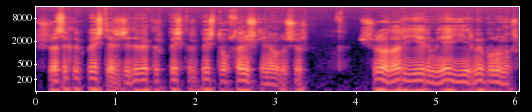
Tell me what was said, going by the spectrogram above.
Şurası 45 derecede ve 45 45 90 üçgeni oluşur. Şuralar 20'ye 20 bulunur.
